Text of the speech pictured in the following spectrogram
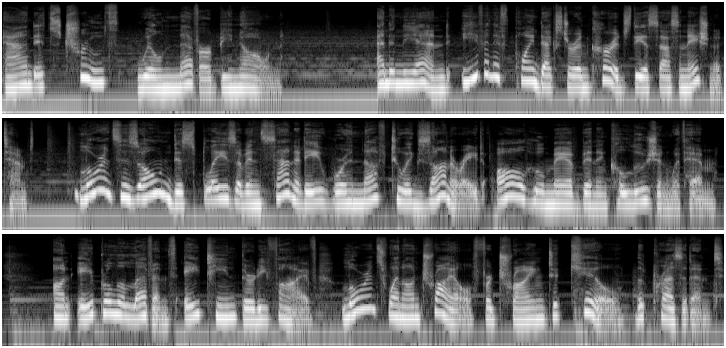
and its truth will never be known. And in the end, even if Poindexter encouraged the assassination attempt, Lawrence's own displays of insanity were enough to exonerate all who may have been in collusion with him. On April 11, 1835, Lawrence went on trial for trying to kill the president.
